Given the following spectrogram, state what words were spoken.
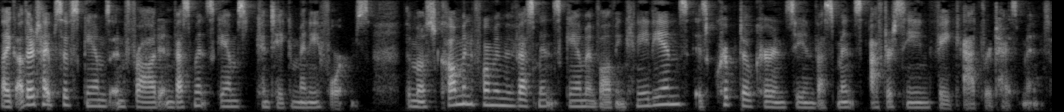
Like other types of scams and fraud, investment scams can take many forms. The most common form of investment scam involving Canadians is cryptocurrency investments after seeing fake advertisement.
